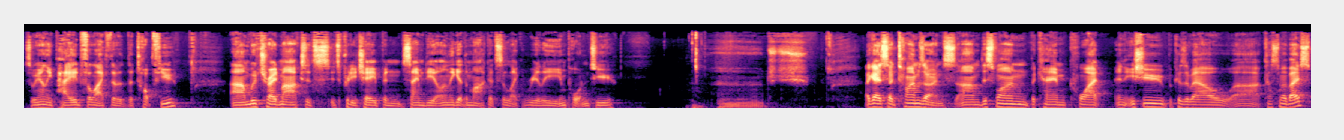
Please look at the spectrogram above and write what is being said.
So we only paid for like the, the top few. Um, with trademarks, it's, it's pretty cheap and same deal. Only get the markets that are like really important to you. Uh, okay, so time zones. Um, this one became quite an issue because of our uh, customer base.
